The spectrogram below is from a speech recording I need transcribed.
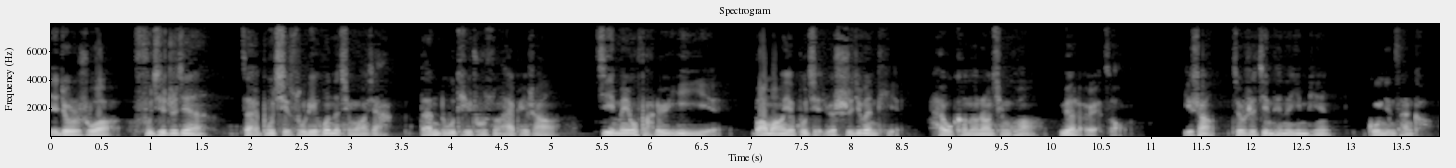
也就是说，夫妻之间。在不起诉离婚的情况下，单独提出损害赔偿，既没有法律意义，往往也不解决实际问题，还有可能让情况越来越糟。以上就是今天的音频，供您参考。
